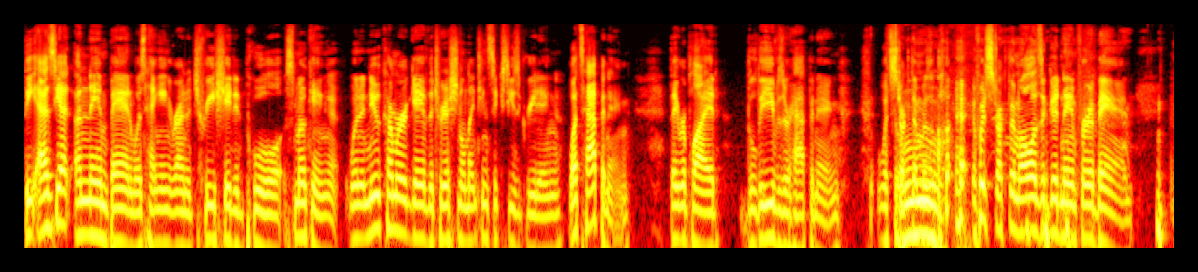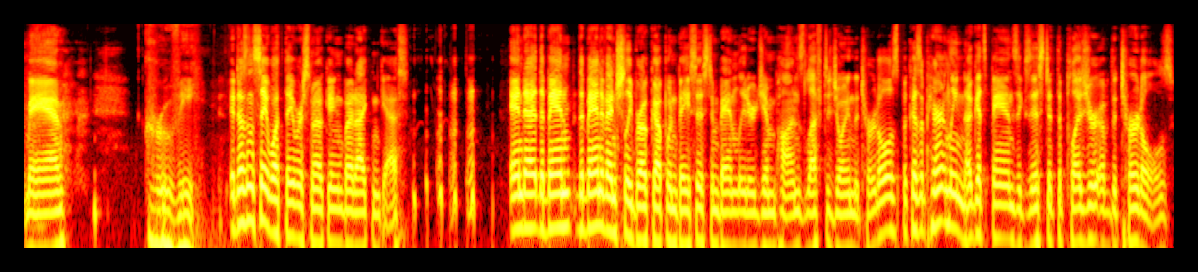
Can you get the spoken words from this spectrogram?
The as yet unnamed band was hanging around a tree shaded pool, smoking, when a newcomer gave the traditional 1960s greeting, What's happening? They replied, The leaves are happening, which struck, them as, which struck them all as a good name for a band. Man. Groovy. It doesn't say what they were smoking, but I can guess. And uh, the band the band eventually broke up when bassist and band leader Jim Pons left to join the Turtles because apparently Nuggets bands exist at the pleasure of the Turtles.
